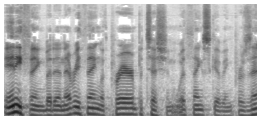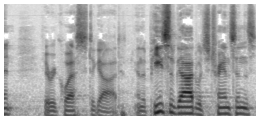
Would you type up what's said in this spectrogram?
anything, but in everything with prayer and petition, with thanksgiving, present your requests to God. And the peace of God, which transcends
